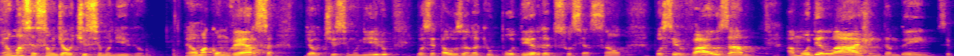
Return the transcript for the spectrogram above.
É uma sessão de altíssimo nível. É uma conversa de altíssimo nível. Você está usando aqui o poder da dissociação. Você vai usar a modelagem também. Você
